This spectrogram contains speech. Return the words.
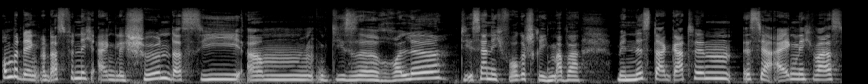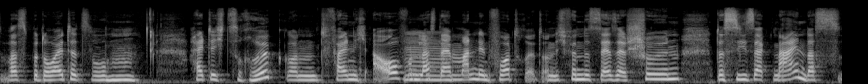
Unbedingt. Und das finde ich eigentlich schön, dass sie ähm, diese Rolle, die ist ja nicht vorgeschrieben, aber Ministergattin ist ja eigentlich was, was bedeutet so, hm, halt dich zurück und fall nicht auf und lass deinem Mann den Vortritt. Und ich finde es sehr, sehr schön, dass sie sagt, nein, das,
